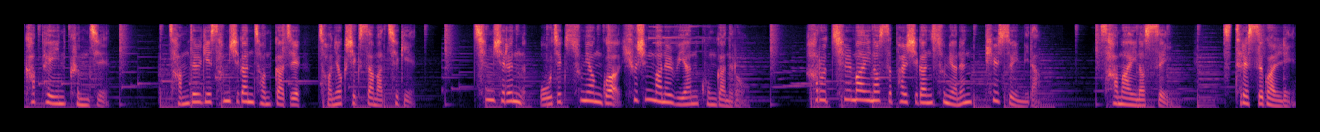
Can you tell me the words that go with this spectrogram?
카페인 금지. 잠들기 3시간 전까지 저녁 식사 마치기. 침실은 오직 수면과 휴식만을 위한 공간으로. 하루 7-8시간 수면은 필수입니다. 4-2 스트레스 관리.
